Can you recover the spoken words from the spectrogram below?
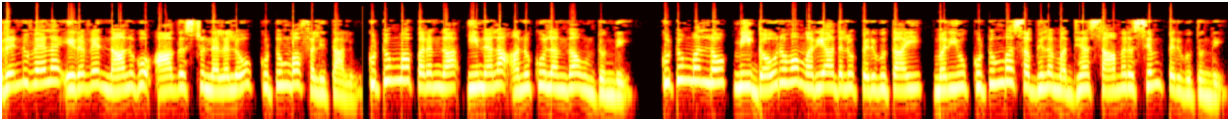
రెండు వేల ఇరవై నాలుగు ఆగస్టు నెలలో కుటుంబ ఫలితాలు. కుటుంబ పరంగా ఈ నెల అనుకూలంగా ఉంటుంది. కుటుంబంలో మీ గౌరవ మర్యాదలు పెరుగుతాయి మరియు కుటుంబ సభ్యుల మధ్య సామరస్యం పెరుగుతుంది.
